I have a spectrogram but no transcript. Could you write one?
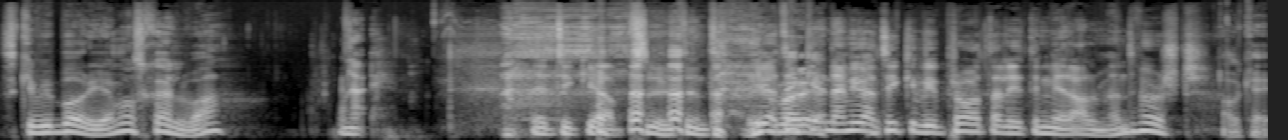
Ska vi börja med oss själva? Nej, det tycker jag absolut inte. Jag tycker, nej, jag tycker vi pratar lite mer allmänt först. Okay,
